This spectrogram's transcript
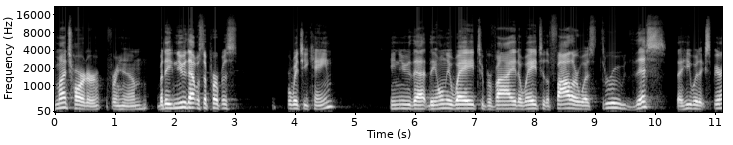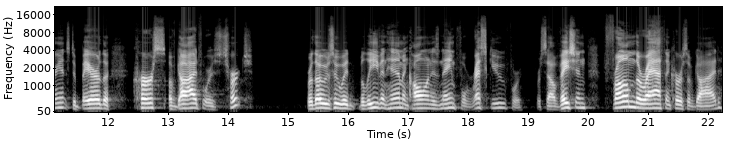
much harder for him, but he knew that was the purpose for which he came. He knew that the only way to provide a way to the Father was through this that he would experience to bear the curse of God for his church, for those who would believe in him and call on his name for rescue, for, for salvation, from the wrath and curse of God,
